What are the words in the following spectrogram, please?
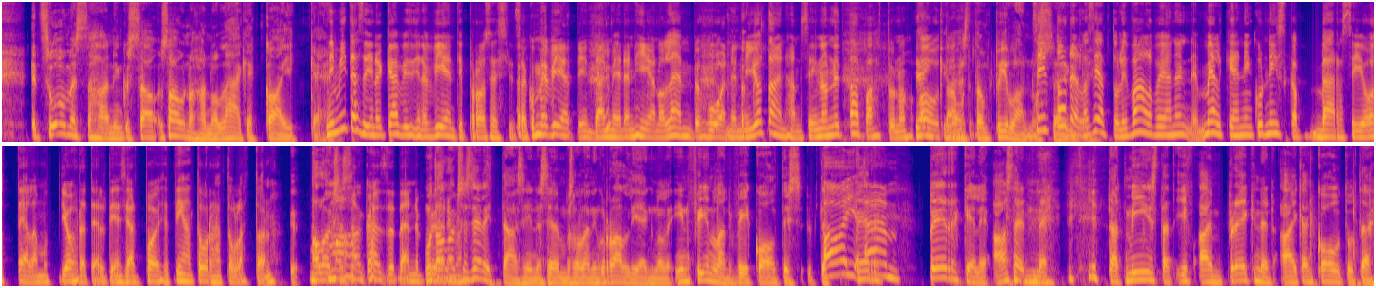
Et Suomessahan niin sa- saunahan on lääke kaikkeen. Niin mitä siinä kävi siinä vientiprosessissa, kun me vietiin tämä meidän hieno lämpöhuone, niin jotainhan siinä on nyt tapahtunut outoa. on pilannut Siis senkin. todella, sieltä tuli valvoja, ne melkein niin kuin niska bärsi otteella, mutta johdateltiin sieltä pois, että ihan turha tulla ton maahan kanssa tänne Mutta aloitko se selittää siinä semmoisella niin kuin englannilla. In Finland we call this I per, am. perkele asenne. that means that if I'm pregnant, I can go to the...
